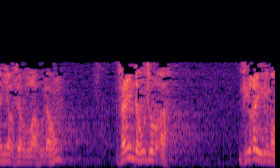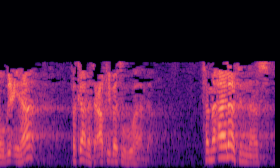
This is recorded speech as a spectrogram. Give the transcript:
أن يغفر الله لهم. فعنده جرأة في غير موضعها فكانت عاقبته هذا. فما آلاف الناس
